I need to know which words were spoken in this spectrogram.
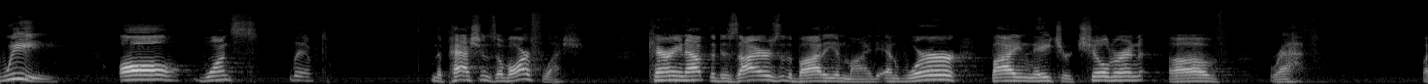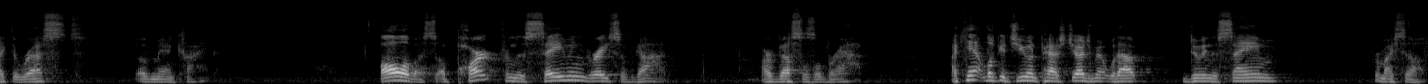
we all once lived the passions of our flesh, carrying out the desires of the body and mind, and were by nature children of wrath, like the rest of mankind. All of us, apart from the saving grace of God, are vessels of wrath. I can't look at you and pass judgment without doing the same for myself.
